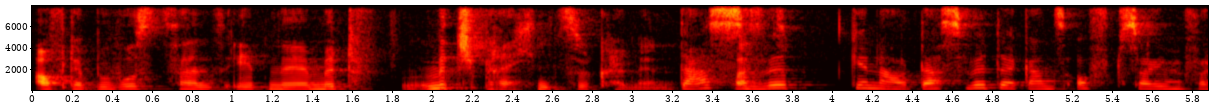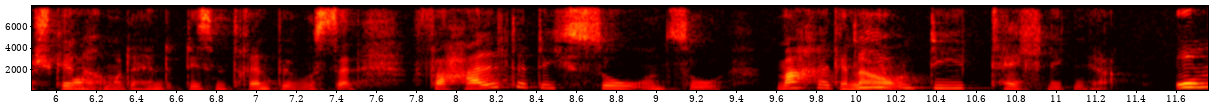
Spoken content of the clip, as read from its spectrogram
auf der Bewusstseinsebene mit, mitsprechen zu können. Das Was- wird, genau, das wird ja ganz oft, sage ich mal, versprochen Genau. oder hinter diesem Trendbewusstsein. Verhalte dich so und so. Mache Genau. die und die Techniken, um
